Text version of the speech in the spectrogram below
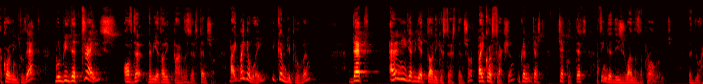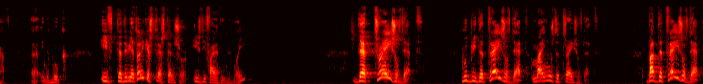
according to that, will be the trace of the deviatoric part of the stress tensor. By, by the way, it can be proven that any deviatoric stress tensor, by construction, you can just check it. That's, I think that is one of the problems that you have uh, in the book. If the deviatoric stress tensor is defined in that way, the trace of that would be the trace of that minus the trace of that. But the trace of that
